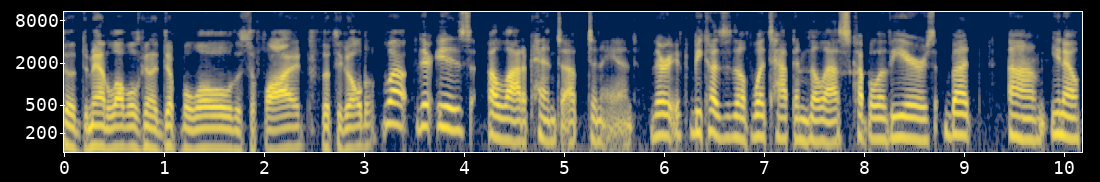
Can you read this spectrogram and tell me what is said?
the demand level is going to dip below the supply that's available? Well, there is a lot of pent up demand there because of what's happened the last couple of years. But um, you know,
